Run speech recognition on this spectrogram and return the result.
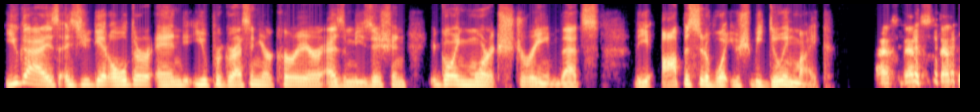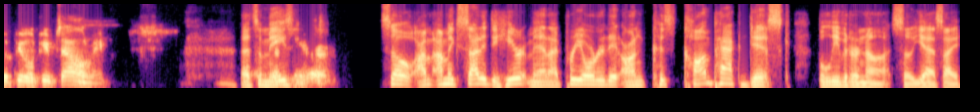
You guys, as you get older and you progress in your career as a musician, you're going more extreme. That's the opposite of what you should be doing, Mike. That's that's that's what people keep telling me. That's amazing. That's so I'm I'm excited to hear it, man. I pre-ordered it on cause compact disc, believe it or not. So yes, I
